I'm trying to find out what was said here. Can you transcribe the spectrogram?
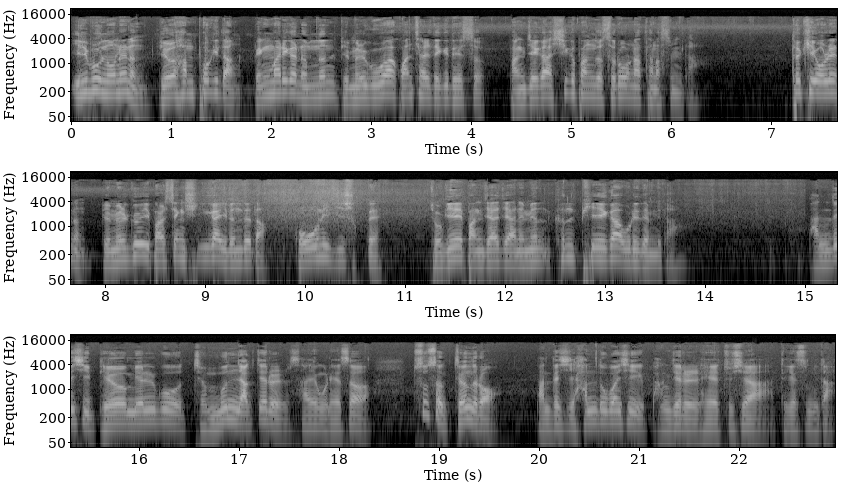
일부 논에는 벼 한 포기당 100마리가 넘는 벼멸구가 관찰되기도 해서 방제가 시급한 것으로 나타났습니다. 특히 올해는 벼멸구의 발생 시기가 이른 데다 고온이 지속돼 조기에 방제하지 않으면 큰 피해가 우려됩니다. 반드시 벼멸구 전문 약제를 사용을 해서 추석 전으로 반드시 한두 번씩 방제를 해 주셔야 되겠습니다.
